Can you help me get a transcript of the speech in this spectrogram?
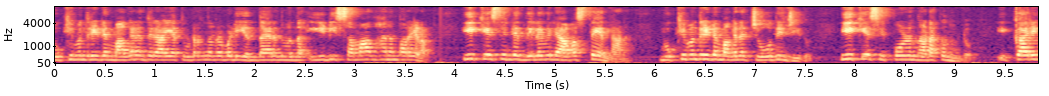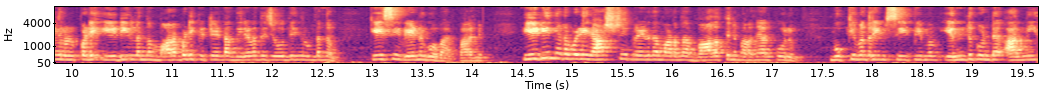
മുഖ്യമന്ത്രിയുടെ മകനെതിരായ തുടർ നടപടി എന്തായിരുന്നുവെന്ന് ഇ ഡി സമാധാനം പറയണം. ഈ കേസിന്റെ നിലവിലെ അവസ്ഥ എന്താണ്? മുഖ്യമന്ത്രിയുടെ മകനെ ചോദ്യം ചെയ്തു. ഈ കേസ് ഇപ്പോഴും നടക്കുന്നുണ്ടോ? ഇക്കാര്യങ്ങൾ ഉൾപ്പെടെ ഇ ഡിയിൽ നിന്ന് മറുപടി കിട്ടേണ്ട നിരവധി ചോദ്യങ്ങളുണ്ടെന്നും കെ സി വേണുഗോപാൽ പറഞ്ഞു. ഇ ഡി നടപടി രാഷ്ട്രീയ പ്രേരിതമാണെന്ന വാദത്തിന് പറഞ്ഞാൽ പോലും മുഖ്യമന്ത്രിയും സി പി എമ്മും എന്തുകൊണ്ട് അന്ന് ഈ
